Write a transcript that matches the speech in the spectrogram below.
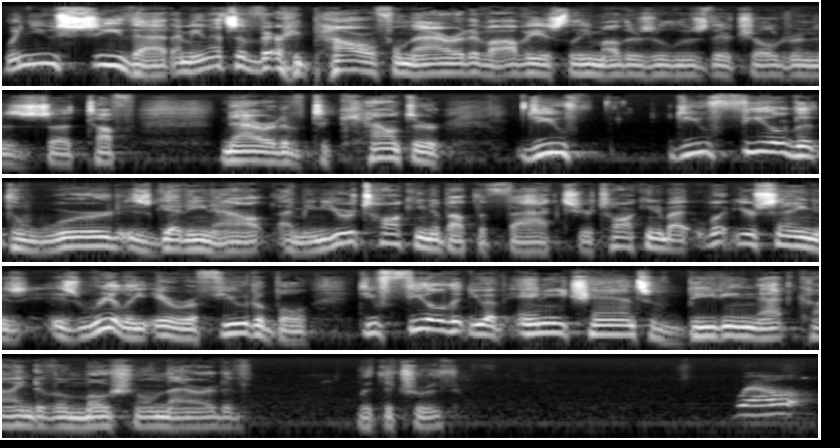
When you see that, I mean, that's a very powerful narrative. Obviously, mothers who lose their children is a tough narrative to counter. Do you do you feel that the word is getting out? I mean, you're talking about the facts. You're talking about what you're saying is, is really irrefutable. Do you feel that you have any chance of beating that kind of emotional narrative with the truth? Well,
